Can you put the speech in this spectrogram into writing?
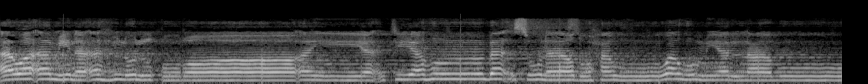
أو أمن أهل القرى أن يأتيهم بأسنا ضحا وهم يلعبون؟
